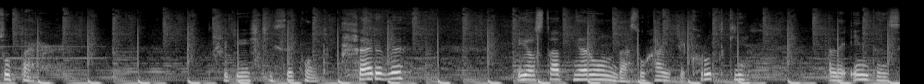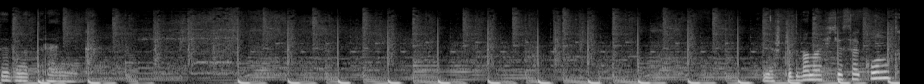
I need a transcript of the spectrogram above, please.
Super. 30 sekund przerwy i ostatnia runda. Słuchajcie, krótki, ale intensywny trening. Jeszcze 12 sekund.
